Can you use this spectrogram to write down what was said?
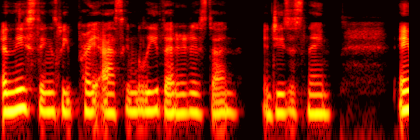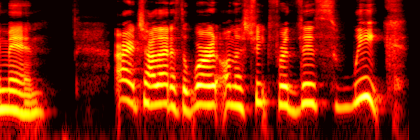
And these things we pray, ask, and believe that it is done. In Jesus' name, amen. All right, y'all, that is the word on the street for this week.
